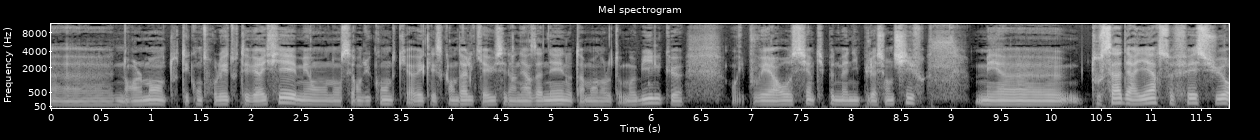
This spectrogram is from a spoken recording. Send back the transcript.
euh, normalement tout est contrôlé, tout est vérifié, mais on, on s'est rendu compte qu'avec les scandales qu'il y a eu ces dernières années, notamment dans l'automobile, que bon, il pouvait y avoir aussi un petit peu de manipulation de chiffres, mais euh, tout ça derrière se fait sur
